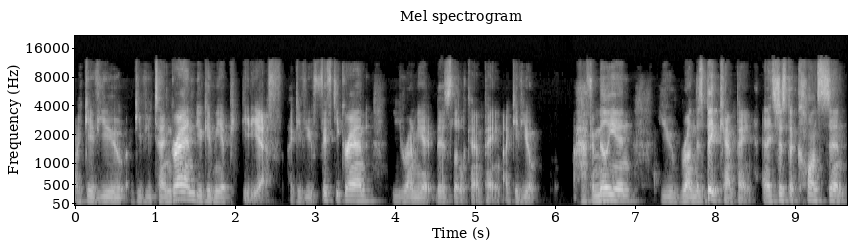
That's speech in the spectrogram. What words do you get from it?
I give you I give you 10 grand, you give me a PDF. I give you 50 grand, you run me a, this little campaign. I give you half a million, you run this big campaign. And it's just a constant,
